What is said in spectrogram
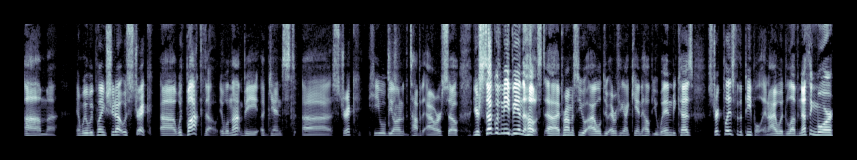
Um, uh, and we will be playing Shootout with Strick. Uh, with Bock, though. It will not be against uh, Strick. He will be on at the top of the hour. So you're stuck with me being the host. Uh, I promise you, I will do everything I can to help you win because Strick plays for the people. And I would love nothing more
